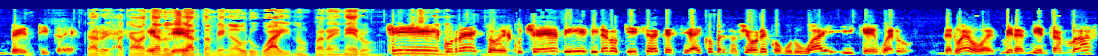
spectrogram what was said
23. Claro, acaban de este, anunciar también a Uruguay, ¿no? Para enero. Sí, correcto. Escuché, vi, vi, la noticia de que si hay conversaciones con Uruguay y que, bueno, de nuevo, eh, mira, mientras más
